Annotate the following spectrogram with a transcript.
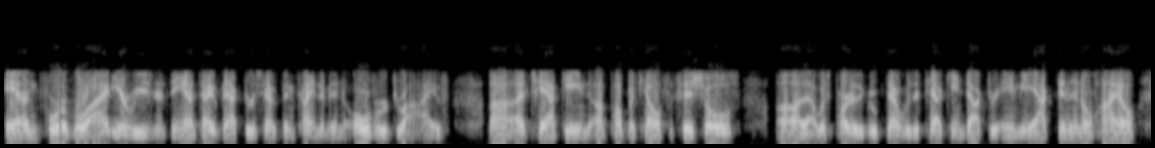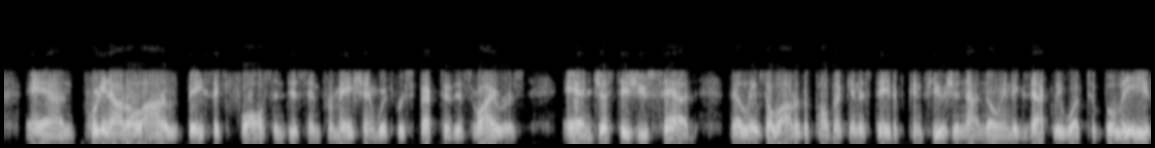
And for a variety of reasons, the anti-vaxxers have been kind of in overdrive, uh, attacking uh, public health officials, uh, that was part of the group that was attacking Dr. Amy Acton in Ohio and putting out a lot of basic false and disinformation with respect to this virus. And just as you said, that leaves a lot of the public in a state of confusion, not knowing exactly what to believe.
